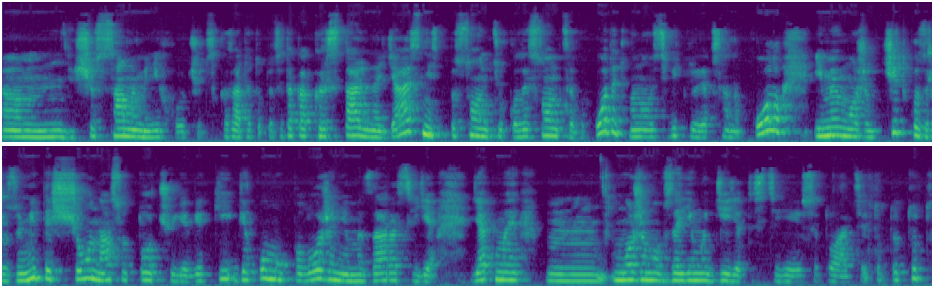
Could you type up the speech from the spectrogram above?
ем, що саме мені хочуть сказати. Тобто це така кристальна ясність по сонцю, коли сонце виходить, воно освітлює все навколо, і ми можемо чітко зрозуміти, що нас оточує, в, які, в якому положенні ми зараз є, як ми можемо взаємодіяти з цією ситуацією. Тобто тут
